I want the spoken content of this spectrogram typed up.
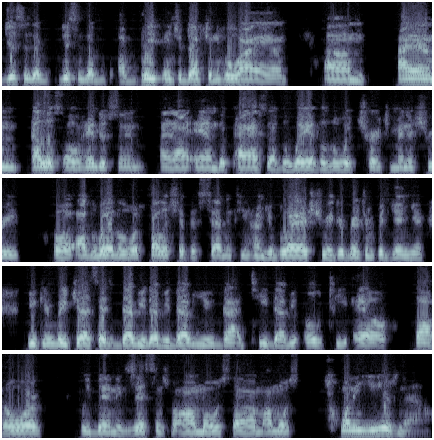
just as a just as a, a, brief introduction to who I am, um, I am Ellis O. Henderson, and I am the pastor of the Way of the Lord Church Ministry, or of the Way of the Lord Fellowship at 1700 Blair Street, in Richmond, Virginia. You can reach us at www.twotl.org. We've been in existence for almost um, almost 20 years now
